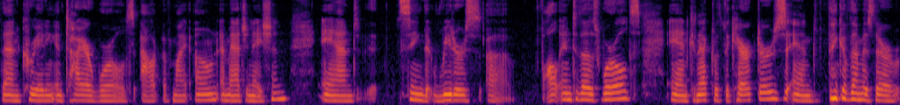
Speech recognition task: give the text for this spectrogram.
than creating entire worlds out of my own imagination and seeing that readers uh, fall into those worlds and connect with the characters and think of them as their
